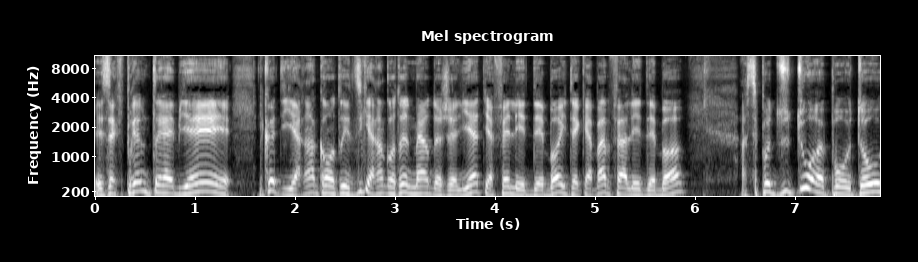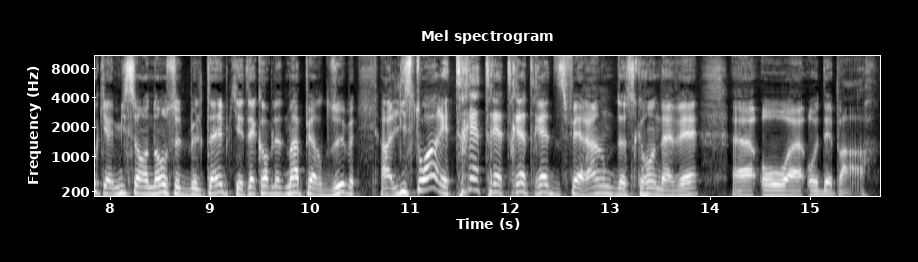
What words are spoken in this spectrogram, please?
il s'exprime très bien. Écoute, il a rencontré, il dit qu'il a rencontré le maire de Joliette, il a fait les débats, il était capable de faire les débats. Alors, c'est pas du tout un poteau qui a mis son nom sur le bulletin puis qui était complètement perdu. Alors, l'histoire est très, très, très, très différente de ce qu'on avait euh, au, euh, au départ.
